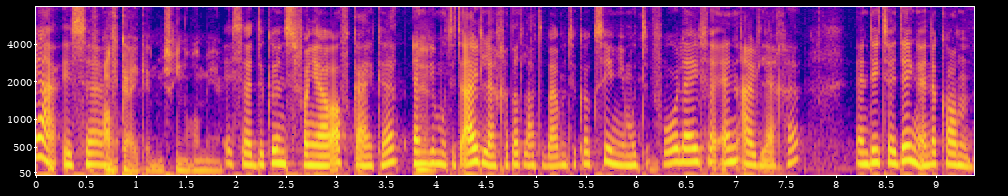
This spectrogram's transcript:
Ja, is... Uh, afkijken misschien nog wel meer. Is uh, de kunst van jou afkijken. En je moet het uitleggen. Dat laat de Bijbel natuurlijk ook zien. Je moet voorleven en uitleggen. En die twee dingen. En dat kan,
